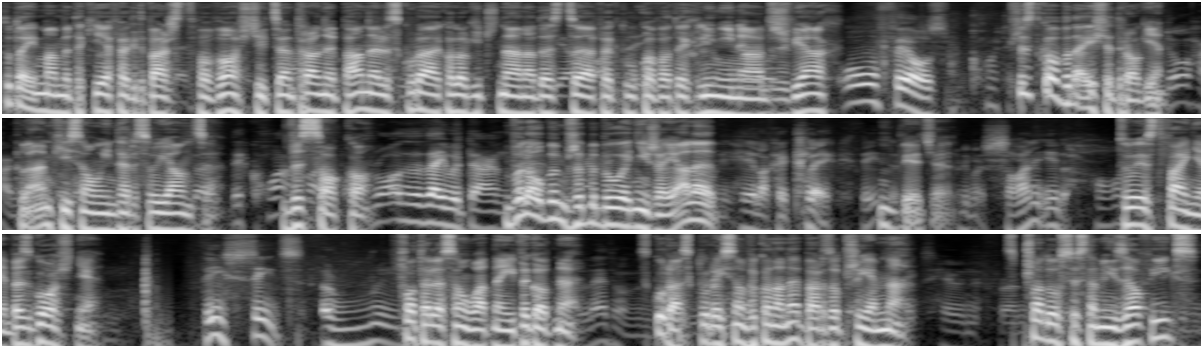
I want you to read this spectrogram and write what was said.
Tutaj mamy taki efekt warstwowości, centralny panel, skóra ekologiczna na desce, efekt łukowatych linii na drzwiach. Wszystko wydaje się drogie. Klamki są interesujące. Wysoko. Wolałbym, żeby były niżej, ale wiecie, tu jest fajnie, bezgłośnie. Fotele są ładne i wygodne. Skóra, z której są wykonane, bardzo przyjemna. Z przodu system Lisofix.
